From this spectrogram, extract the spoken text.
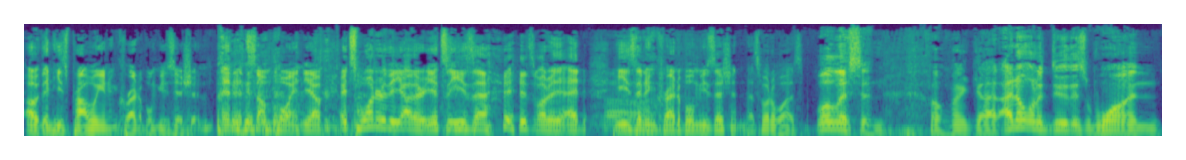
"Oh, then he's probably an incredible musician." And at some point, you know, it's one or the other. It's he's a it's one or the Ed. He's an Oh. incredible musician. That's what it was. Well, listen. Oh my god, I don't want to do this one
